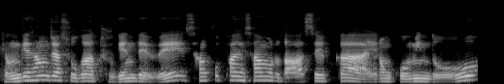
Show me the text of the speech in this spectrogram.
경계상자 수가 두 개인데 왜 3 곱하기 3으로 나왔을까? 이런 고민도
